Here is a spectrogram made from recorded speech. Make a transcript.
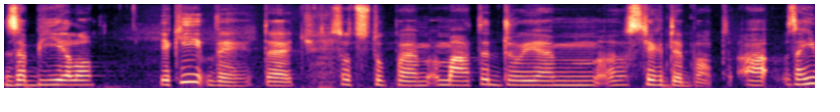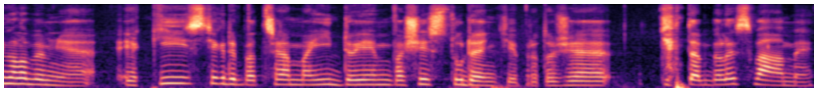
zabíjelo. Jaký vy teď s odstupem máte dojem eh, z těch debat? A zajímalo by mě, jaký z těch debat třeba mají dojem vaši studenti, protože ti tam byli s vámi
